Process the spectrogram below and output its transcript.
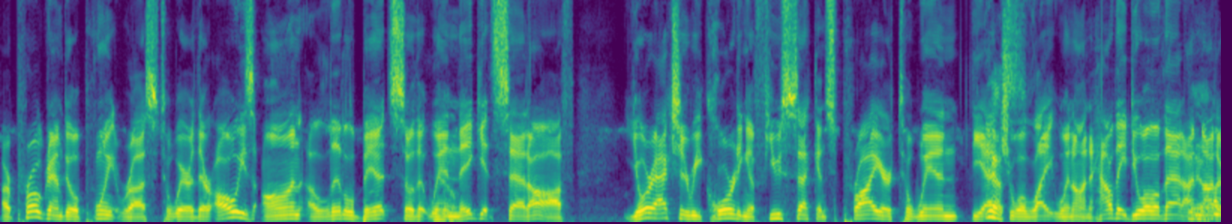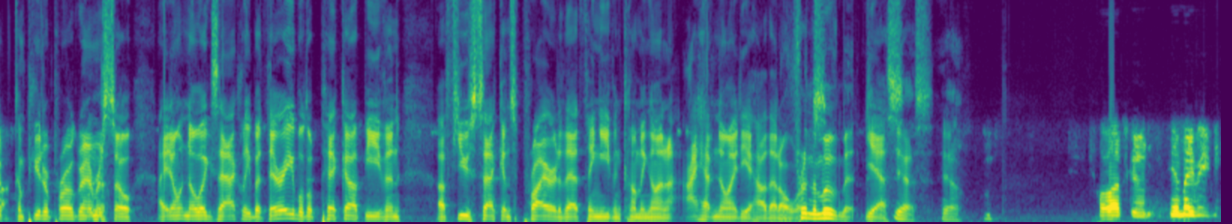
are programmed to a point, Russ, to where they're always on a little bit, so that when they get set off. You're actually recording a few seconds prior to when the Yes. actual light went on. How they do all of that, I'm Yeah. not a computer programmer, Yeah. so I don't know exactly, but they're able to pick up even a few seconds prior to that thing even coming on. I have no idea how that all works. From the movement. Yes. Yes. Yeah. Well, that's good. Yeah, maybe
